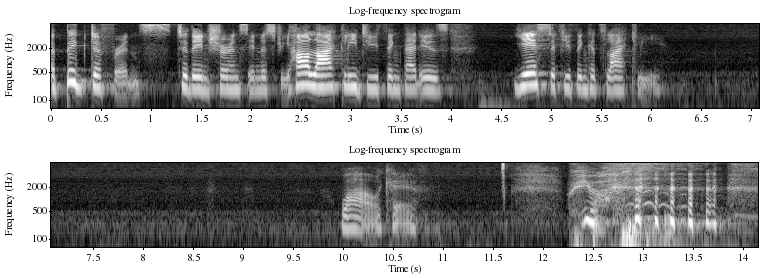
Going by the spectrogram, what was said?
a big difference to the insurance industry. How likely do you think that is? Yes, if you think it's likely. Wow, okay.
